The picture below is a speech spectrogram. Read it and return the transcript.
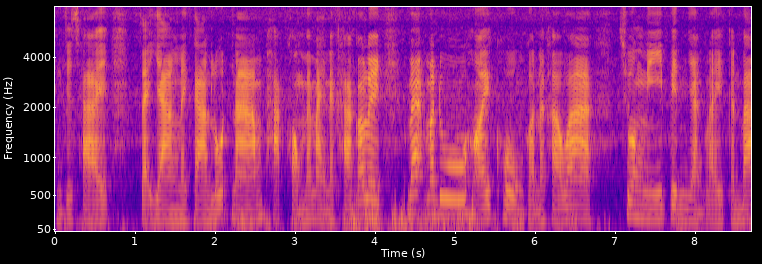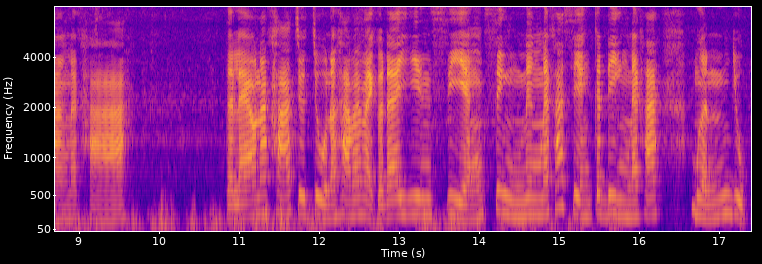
ถึงจะใช้สายยางในการรดน้ำผักของแม่ใหม่นะคะ ก็เลยแวะมาดูหอยโข่งก่อนนะคะว่าช่วงนี้เป็นอย่างไรกันบ้างนะคะ แต่แล้วนะคะจู่ๆนะคะแม่ใหม่ก็ได้ยินเสียงสิ่งหนึ่งนะคะ เสียงกระดิ่งนะคะ เหมือนอยู่ใ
